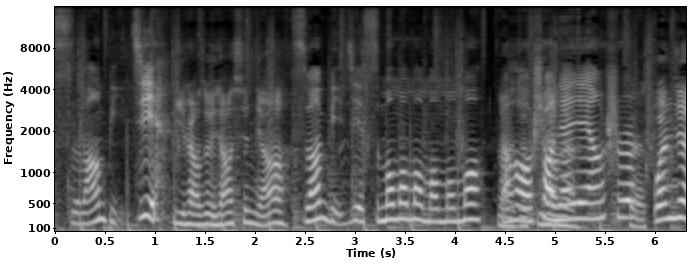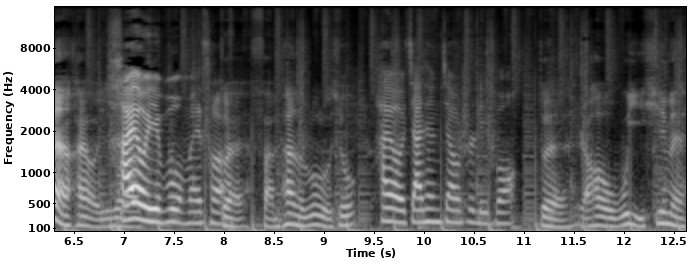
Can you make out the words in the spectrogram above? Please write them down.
死亡笔记。地上最强新娘。死亡笔记。死猫猫猫猫猫猫。然后少年阴阳师。对，关键还有一个。还有一部，没错。对，反叛的露露修。还有家庭教师李峰。对，然后无以西美。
